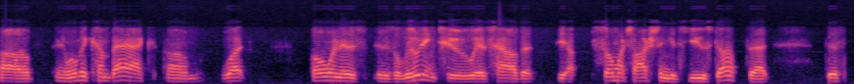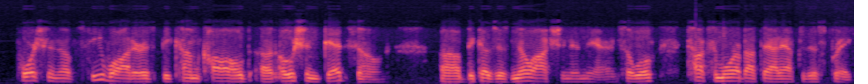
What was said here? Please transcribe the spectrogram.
Uh, and when we come back, um, what Owen is, is alluding to is how that the, so much oxygen gets used up that this portion of seawater has become called an ocean dead zone uh, because there's no oxygen in there. And so we'll talk some more about that after this break.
